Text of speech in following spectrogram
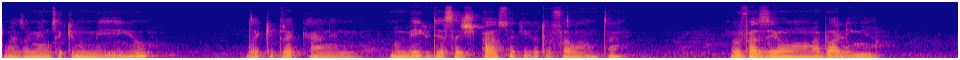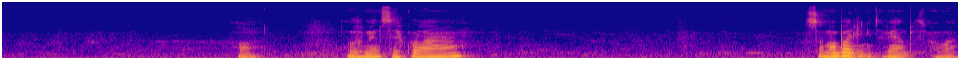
Mais ou menos aqui no meio. Daqui pra cá, né? No, no meio desse espaço aqui que eu tô falando, tá? Vou fazer uma bolinha. Ó. Movimento circular. Só uma bolinha, tá vendo, pessoal?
